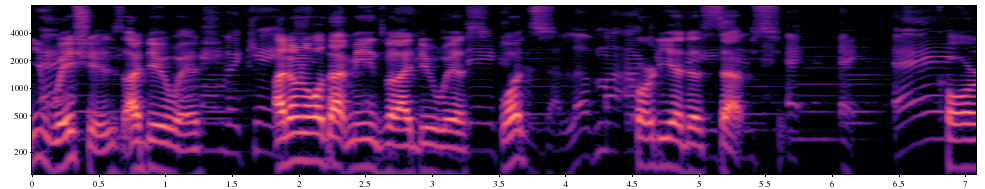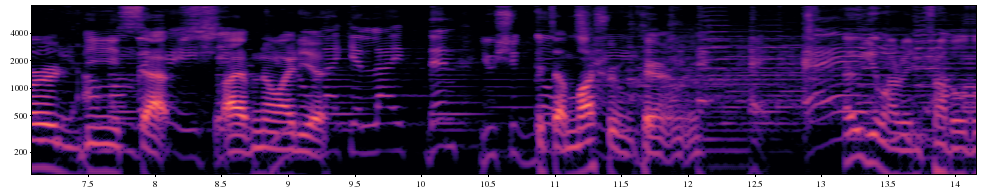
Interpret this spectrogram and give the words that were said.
He wishes. I do wish. I don't know what that means, but I do wish. What's cordyceps? Cordyceps. I have no idea. It's a mushroom, apparently. Oh, you are in trouble,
